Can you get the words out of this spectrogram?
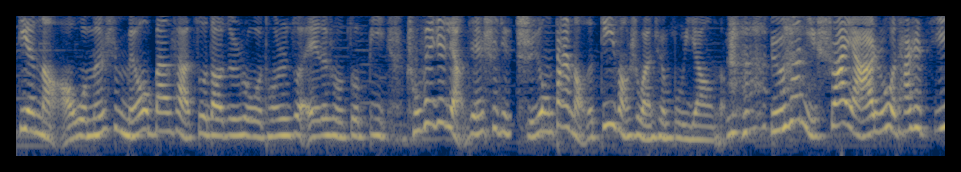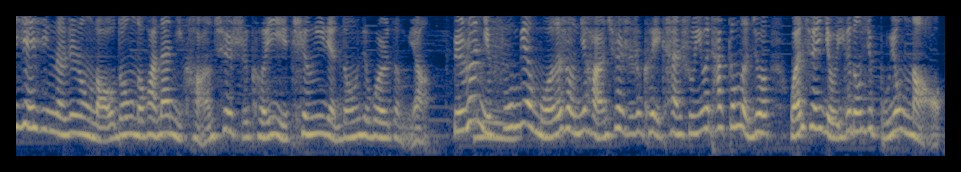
电脑，我们是没有办法做到，就是说我同时做 A 的时候做 B，除非这两件事情使用大脑的地方是完全不一样的。比如说你刷牙，如果它是机械性的这种劳动的话，那你好像确实可以听一点东西或者怎么样。比如说你敷面膜的时候，你好像确实是可以看书，因为它根本就完全有一个东西不用脑，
